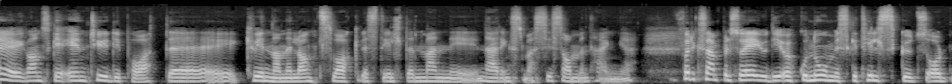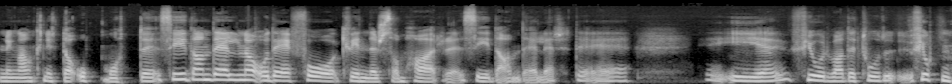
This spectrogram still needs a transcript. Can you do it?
er ganske entydige på at eh, kvinnene er langt svakere stilt enn menn i næringsmessig sammenheng. F.eks. så er jo de økonomiske tilskuddsordningene knytta opp mot eh, sideandelene, og det er få kvinner som har eh, sideandeler. Det er, I fjor var det to, 14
